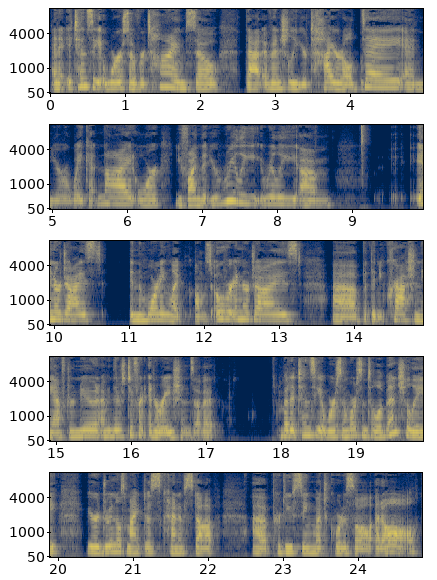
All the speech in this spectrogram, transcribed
and it, it tends to get worse over time. So that eventually you're tired all day and you're awake at night, or you find that you're really, really um, energized in the morning, like almost over energized, uh, but then you crash in the afternoon. I mean, there's different iterations of it. But it tends to get worse and worse until eventually your adrenals might just kind of stop uh, producing much cortisol at all.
